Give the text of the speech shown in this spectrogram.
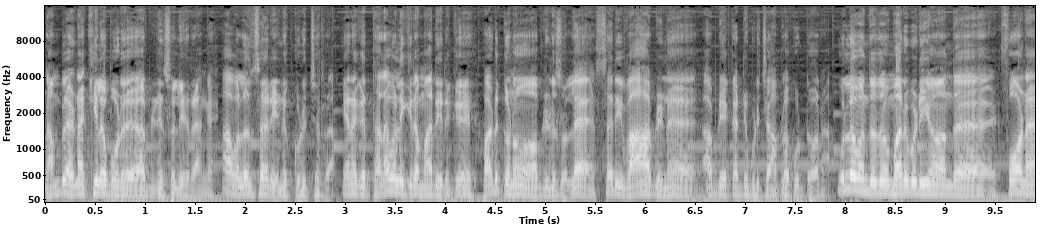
நம்பு என்ன கீழே போடு அப்படின்னு சொல்லிடுறாங்க. அவளும் எனக்கு குடிச்சிடுறா. எனக்கு தலைவலிக்கிற மாதிரி இருக்கு. படுக்கணும் அப்படின்னு சொல்ல சரி வா அப்படின்னு அப்படியே கட்டிப்பிடிச்சாப்ல கூட்டு வரான் உள்ள வந்ததும் மறுபடியும் அந்த போனை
